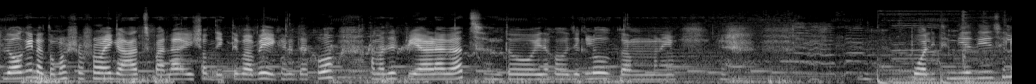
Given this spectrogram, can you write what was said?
ব্লগে না তোমার সবসময় গাছপালা এইসব দেখতে পাবে। এখানে দেখো আমাদের পেয়ারা গাছ। তো এই দেখো যেগুলো মানে পলিথিন দিয়ে দিয়েছিল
